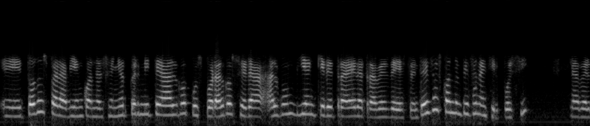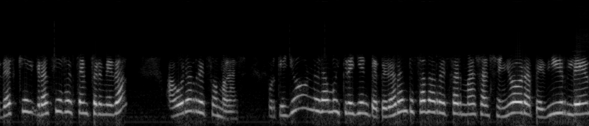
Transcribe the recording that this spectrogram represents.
eh, todo es para bien. Cuando el Señor permite algo, pues por algo será, algún bien quiere traer a través de esto. Entonces es cuando empiezan a decir, pues sí, la verdad es que gracias a esta enfermedad, ahora rezo más. Porque yo no era muy creyente, pero ahora he empezado a rezar más al Señor, a pedirle,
